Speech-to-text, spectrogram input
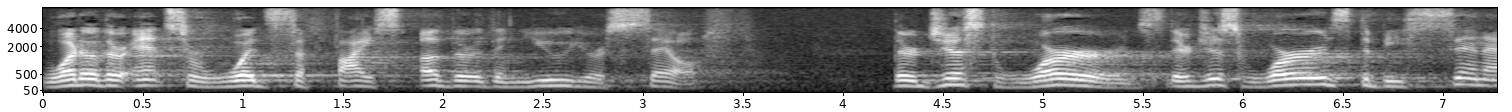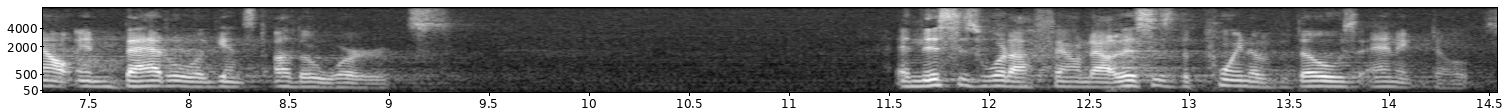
What other answer would suffice other than you yourself? They're just words. They're just words to be sent out in battle against other words. And this is what I found out. This is the point of those anecdotes.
